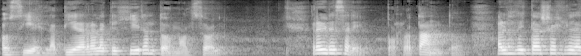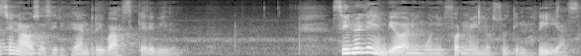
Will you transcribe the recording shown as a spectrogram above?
o si es la Tierra la que gira en torno al Sol. Regresaré, por lo tanto, a los detalles relacionados a Sir Henry Baskerville. Si no le he enviado ningún informe en los últimos días,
